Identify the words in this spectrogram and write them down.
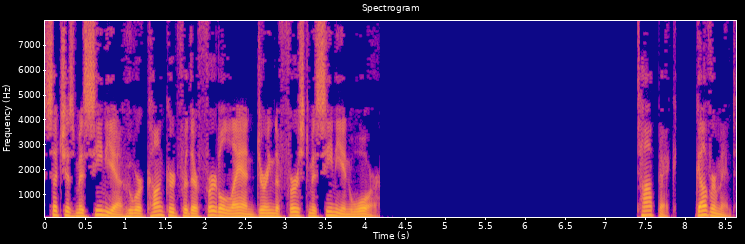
such as Messenia who were conquered for their fertile land during the First Messenian War. Government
